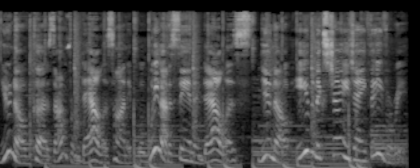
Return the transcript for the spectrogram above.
you know, because I'm from Dallas, honey, but we got a saying in Dallas, you know, even exchange ain't thievery.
